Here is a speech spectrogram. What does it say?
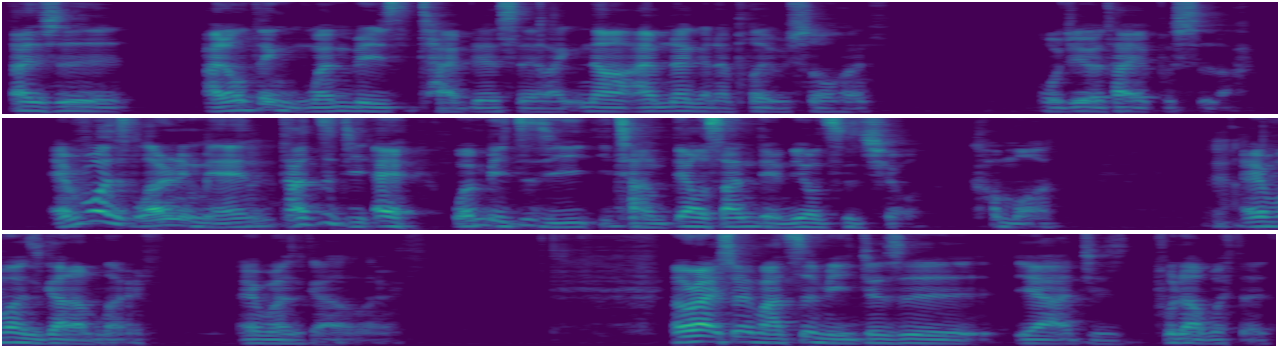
但是。I don't think Wemby is the type that say like, no, I'm not gonna play with Sohan。我觉得他也不是啦。Everyone's learning, man。他自己哎，Wemby 自己一场掉三点六次球，Come on。Everyone's gotta learn. Everyone's gotta learn. All right，所以马刺迷就是，Yeah，就是 put up with it。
